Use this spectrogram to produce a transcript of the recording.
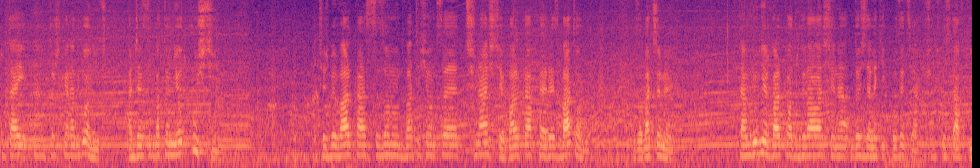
tutaj troszkę nadgonić, a Button nie odpuści. Czyżby walka z sezonu 2013, walka Perez-Baton. Zobaczymy. Tam również walka odgrywała się na dość dalekich pozycjach, w środku stawki.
